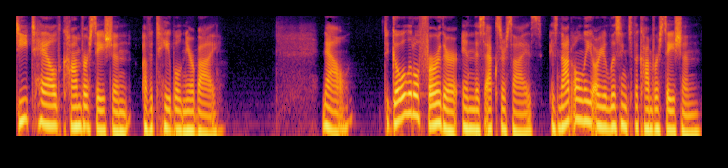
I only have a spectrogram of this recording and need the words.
detailed conversation of a table nearby. Now, to go a little further in this exercise is not only are you listening to the conversation,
